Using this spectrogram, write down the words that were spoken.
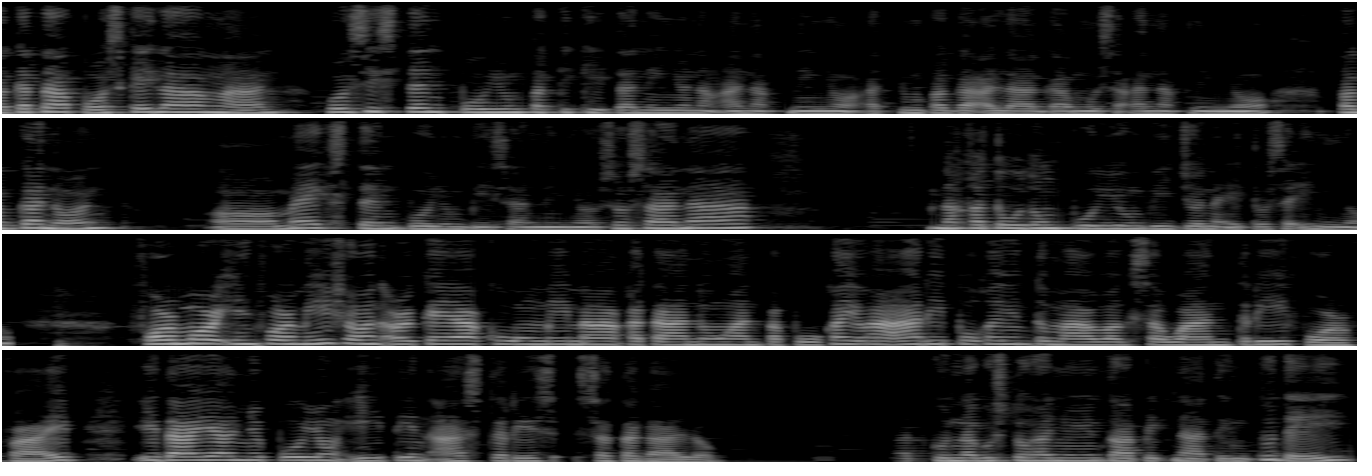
Pagkatapos, kailangan consistent po yung pagkikita ninyo ng anak ninyo at yung pag-aalaga mo sa anak ninyo. Pag ganon, uh, may extend po yung visa ninyo. So sana nakatulong po yung video na ito sa inyo. For more information or kaya kung may mga katanungan pa po kayo, maaari po kayong tumawag sa 1345. I-dial nyo po yung 18 asterisk sa Tagalog. At kung nagustuhan nyo yung topic natin today,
